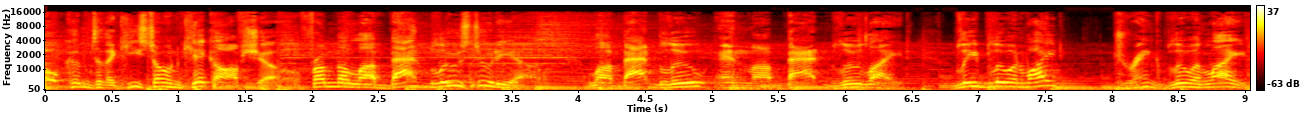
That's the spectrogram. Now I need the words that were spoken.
Welcome to the Keystone Kickoff Show from the Labatt Blue Studio. Labatt Blue and Labatt Blue Light. Bleed blue and white, drink blue and light.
